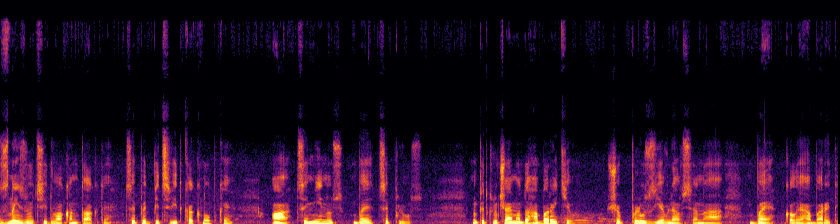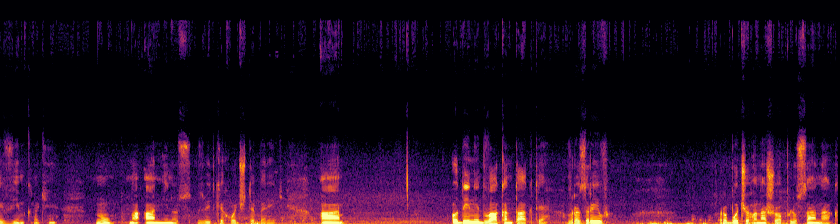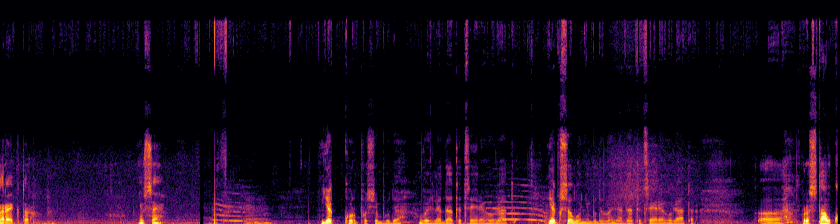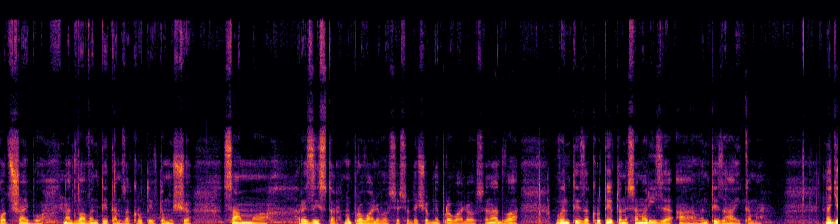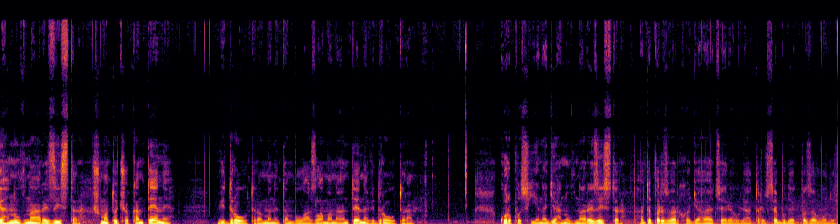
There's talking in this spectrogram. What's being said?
Знизу ці два контакти. Це підсвітка кнопки. А це мінус, Б це плюс. Ну, підключаємо до габаритів, щоб плюс з'являвся на Б, коли габарити ввімкнуті. Ну, на А мінус, звідки хочете беріть. А 1 і 2 контакти в розрив робочого нашого плюса на коректор. І все. Як в корпусі буде виглядати цей регулятор? Як в салоні буде виглядати цей регулятор? Е, Проставку от шайбу на два винти там закрутив, тому що сам е, резистор ну, провалювався сюди, щоб не провалювався. На два винти закрутив, то не саморізи, а винти з гайками. Надягнув на резистор шматочок антени від роутера. У мене там була зламана антена від роутера. Корпус її надягнув на резистор, а тепер зверху одягаю цей регулятор і все буде як по заводу.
